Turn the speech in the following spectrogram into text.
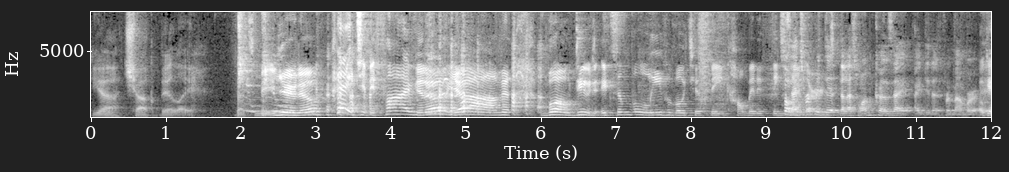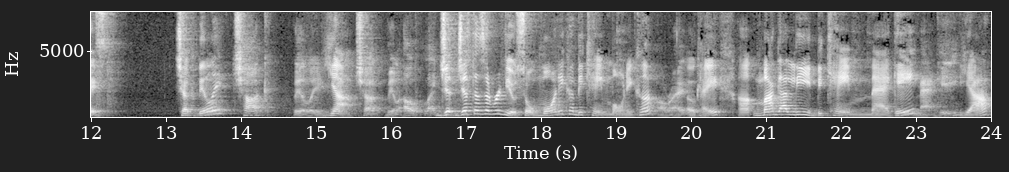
Yeah, Chuck Billy. That's me, you know? Hey, Jimmy Five, you know? Yeah, man. Whoa, dude, it's unbelievable to think how many things So I let's repeat learned. the, the last one because I, I didn't remember. Okay. It's Chuck Billy? Chuck Billy. Yeah. Chuck Billy. Oh, like. J- just as a review, so Monica became Monica. All right. Okay. Uh, Magali became Maggie. Maggie. Yeah.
